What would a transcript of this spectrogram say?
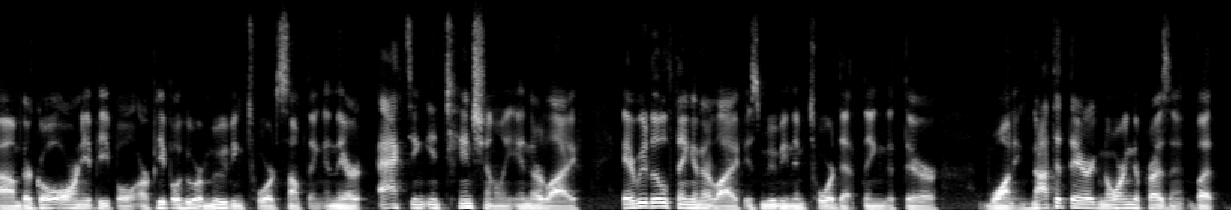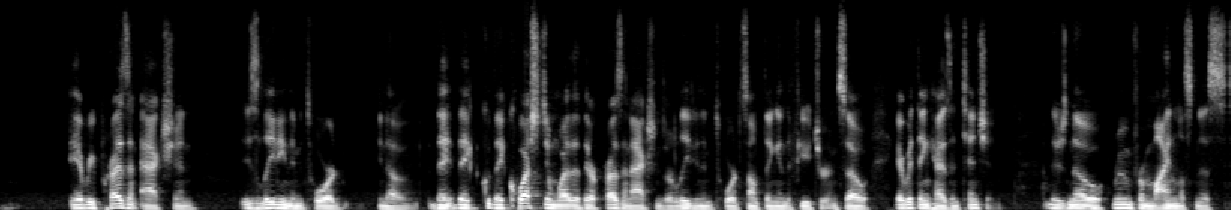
Um, they're goal oriented people are people who are moving towards something and they're acting intentionally in their life. Every little thing in their life is moving them toward that thing that they're wanting. Not that they're ignoring the present, but every present action is leading them toward you know they they they question whether their present actions are leading them towards something in the future and so everything has intention there's no room for mindlessness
